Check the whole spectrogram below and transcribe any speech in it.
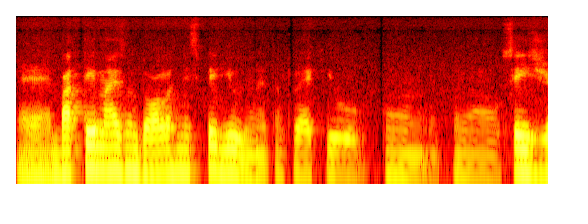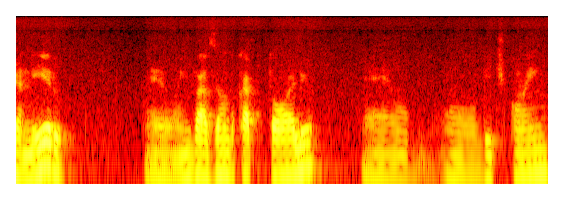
é, bater mais no dólar nesse período, né? tanto é que o, com, com o 6 de janeiro, é, a invasão do Capitólio, é, o, o, Bitcoin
